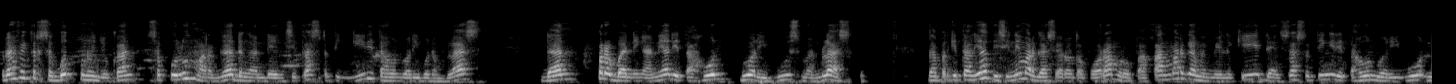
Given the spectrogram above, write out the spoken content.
Grafik tersebut menunjukkan 10 marga dengan densitas tertinggi di tahun 2016 dan perbandingannya di tahun 2019. Dapat kita lihat di sini marga Ceratophora merupakan marga memiliki densitas tertinggi di tahun 2016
